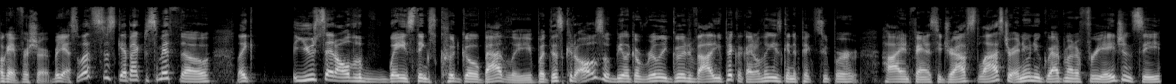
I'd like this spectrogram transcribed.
Okay, for sure. But yeah, so let's just get back to Smith though. Like you said all the ways things could go badly, but this could also be like a really good value pick. Like I don't think he's going to pick super high in fantasy drafts. Last year, anyone who grabbed him out of free agency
